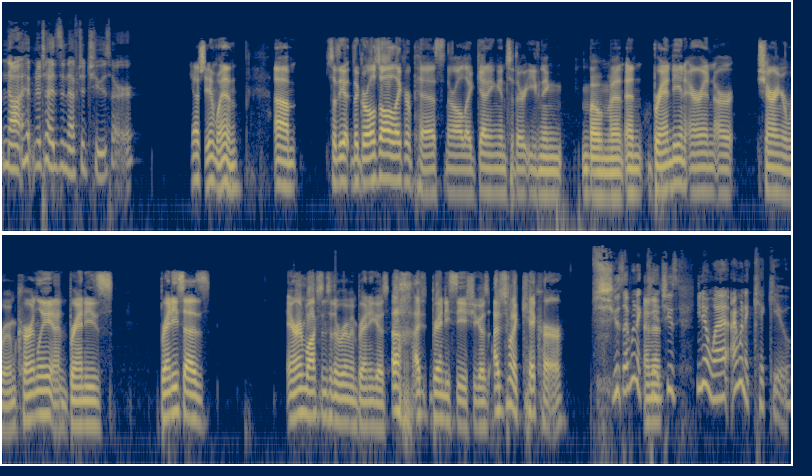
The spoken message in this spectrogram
not hypnotized enough to choose her. Yeah, she didn't win. Um, so the the girls all like are pissed, and they're all like getting into their evening moment. And Brandi and Erin are sharing a room currently, and Brandi's Brandi says. Erin walks into the room and Brandi goes, "Ugh." I, Brandi C. She goes, "I just want to kick her." She goes, "I want to kick." And then- She goes, "You know what? I want to kick you."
